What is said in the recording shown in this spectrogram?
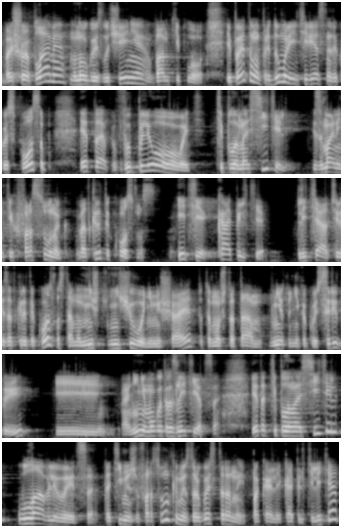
Большое пламя, много излучения, вам тепло. И поэтому придумали интересный такой способ. Это выплевывать теплоноситель из маленьких форсунок в открытый космос. Эти капельки летят через открытый космос, там им ничего не мешает, потому что там нету никакой среды, и они не могут разлететься. Этот теплоноситель улавливается такими же форсунками с другой стороны. Пока капельки летят,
